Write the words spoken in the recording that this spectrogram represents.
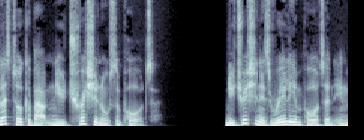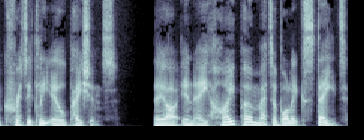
Let's talk about nutritional support. Nutrition is really important in critically ill patients. They are in a hypermetabolic state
